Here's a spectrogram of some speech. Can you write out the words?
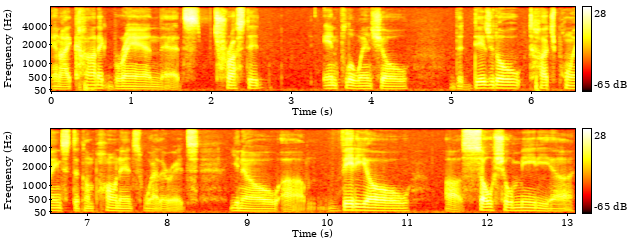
an iconic brand that's trusted, influential, the digital touch points, the components, whether it's, you know, um, video, uh, social media,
